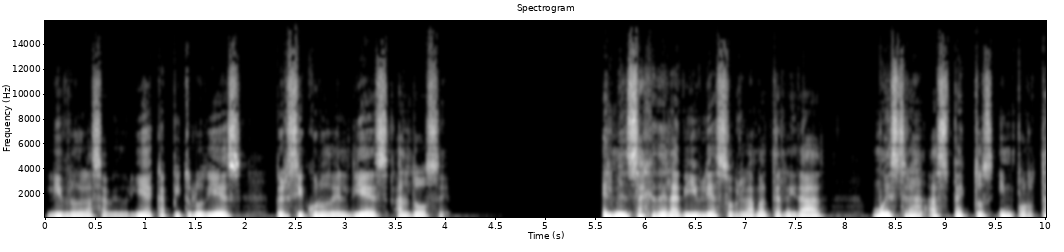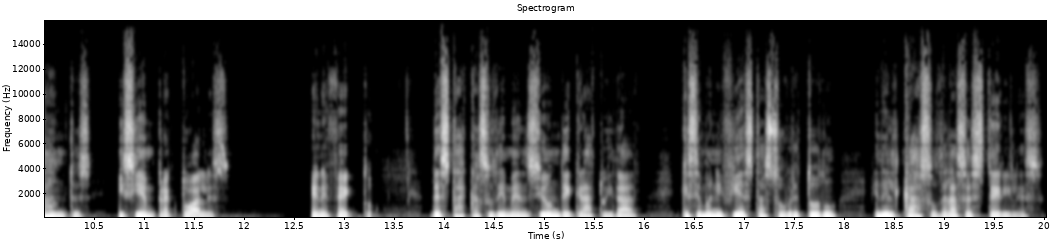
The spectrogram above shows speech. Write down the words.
Libro de la Sabiduría, capítulo 10, versículo del 10 al 12. El mensaje de la Biblia sobre la maternidad muestra aspectos importantes y siempre actuales. En efecto, destaca su dimensión de gratuidad, que se manifiesta sobre todo en el caso de las estériles.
